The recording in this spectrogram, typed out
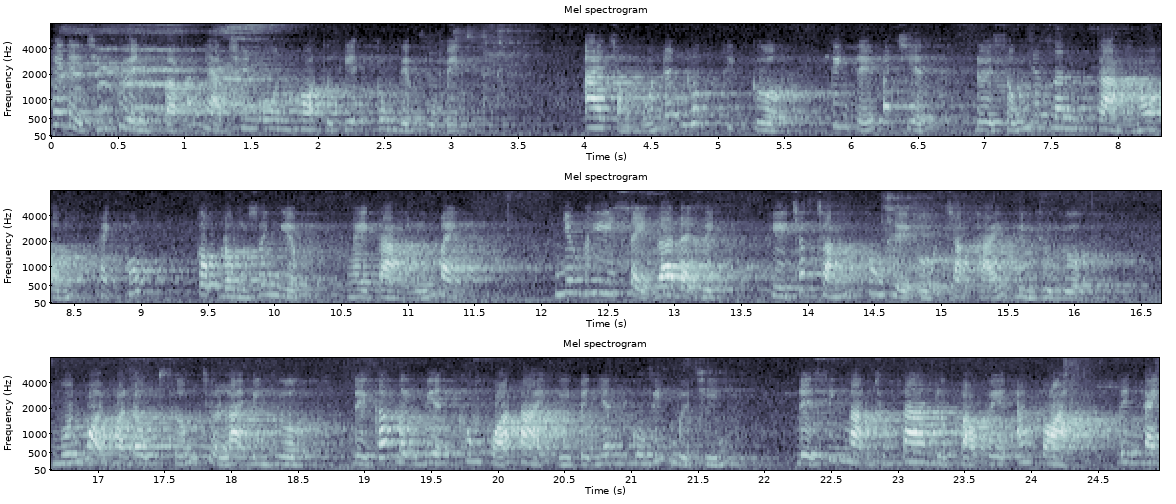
hãy để chính quyền và các nhà chuyên môn họ thực hiện công việc của mình. Ai chẳng muốn đất nước thịnh cường, kinh tế phát triển, đời sống nhân dân càng no ấm, hạnh phúc, cộng đồng doanh nghiệp ngày càng lớn mạnh. Nhưng khi xảy ra đại dịch thì chắc chắn không thể ở trạng thái bình thường được. Muốn mọi hoạt động sớm trở lại bình thường để các bệnh viện không quá tải vì bệnh nhân COVID-19, để sinh mạng chúng ta được bảo vệ an toàn bên cạnh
